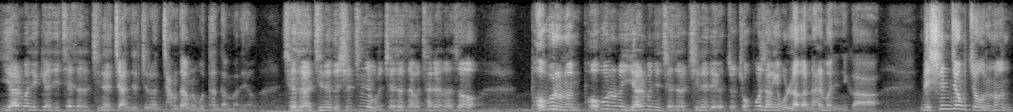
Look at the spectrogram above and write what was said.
이 할머니까지 제사를 지낼지 안 지낼지는 장담을 못 한단 말이에요. 제사를 지내도 실질적으로 제사상을 차려놔서 법으로는 법으로는 이 할머니 제사를 지내야 되겠죠. 족보상에 올라가는 할머니니까. 근데 심정적으로는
